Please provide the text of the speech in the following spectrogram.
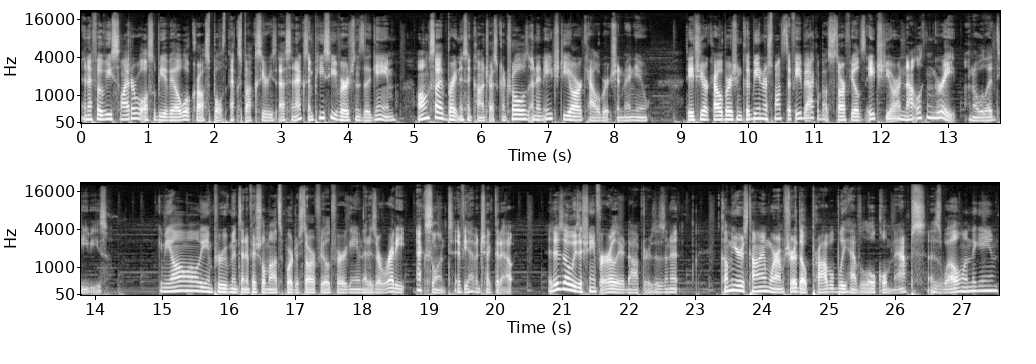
An FOV slider will also be available across both Xbox Series S and X and PC versions of the game, alongside brightness and contrast controls and an HDR calibration menu. The HDR calibration could be in response to feedback about Starfield's HDR not looking great on OLED TVs. Give me all the improvements and official mod support to Starfield for a game that is already excellent if you haven't checked it out. It is always a shame for early adopters, isn't it? Come year's time where I'm sure they'll probably have local maps as well in the game,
